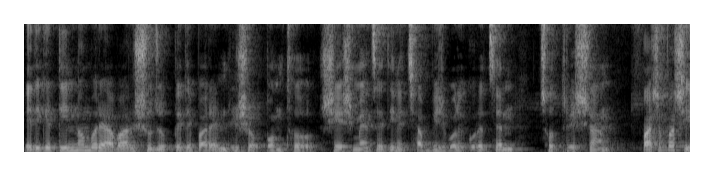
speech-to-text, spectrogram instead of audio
এদিকে তিন নম্বরে আবার সুযোগ পেতে পারেন ঋষভ পন্থ। শেষ ম্যাচে তিনি ২৬ বলে করেছেন ছত্রিশ রান। পাশাপাশি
